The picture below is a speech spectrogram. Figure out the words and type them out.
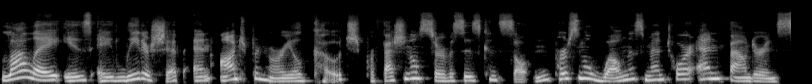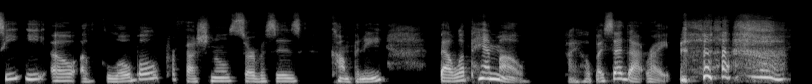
Lale is a leadership and entrepreneurial coach, professional services consultant, personal wellness mentor, and founder and CEO of global professional services company Bella Pamo. I hope I said that right.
